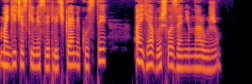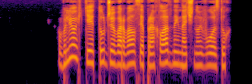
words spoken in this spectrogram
магическими светлячками кусты, а я вышла за ним наружу. В легкие тут же ворвался прохладный ночной воздух,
